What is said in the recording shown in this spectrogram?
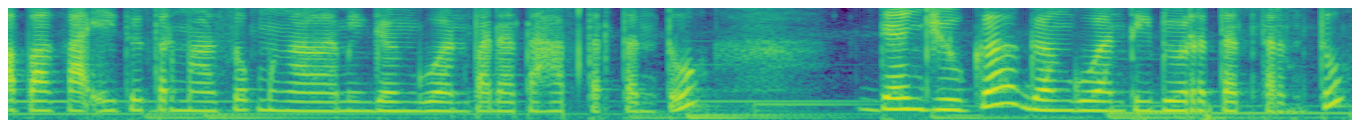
Apakah itu termasuk mengalami gangguan pada tahap tertentu dan juga gangguan tidur tertentu?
